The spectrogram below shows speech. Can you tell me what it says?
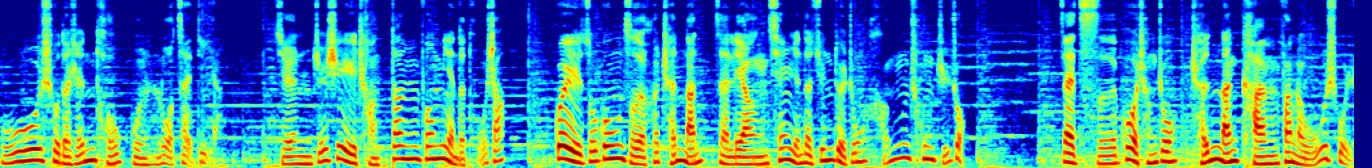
无数的人头滚落在地呀！简直是一场单方面的屠杀，贵族公子和陈南在两千人的军队中横冲直撞，在此过程中，陈南砍翻了无数人。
